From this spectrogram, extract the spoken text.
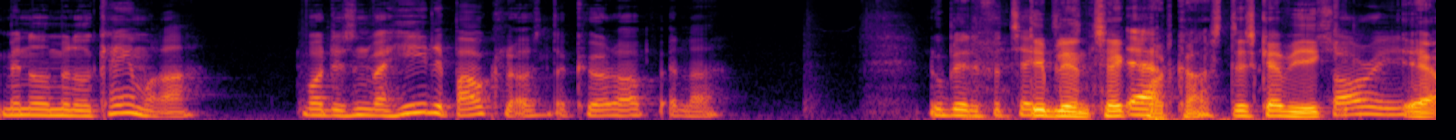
med noget, med noget kamera? Hvor det sådan var hele bagklodsen, der kørte op, eller... Nu bliver det for teknisk. Det bliver en tech-podcast. Det skal vi ikke. Sorry. Ja,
